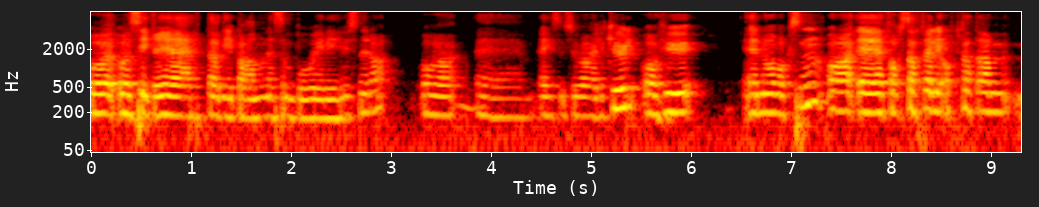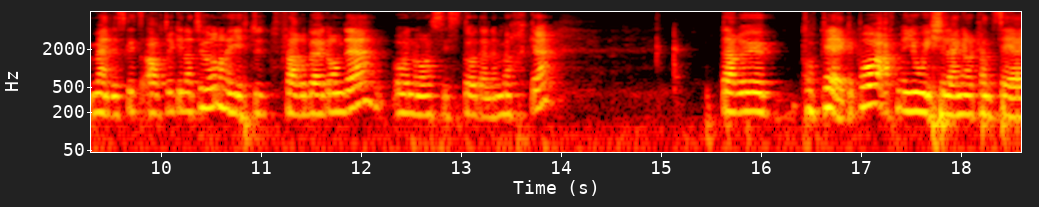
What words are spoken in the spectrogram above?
og Sigrid er et av de barna som bor i de husene da. Og eh, jeg syns hun var veldig kul. Og hun er nå voksen og er fortsatt veldig opptatt av menneskets avtrykk i naturen. og Har gitt ut flere bøker om det, og nå sist da denne 'Mørke'. Der hun peker på at vi jo ikke lenger kan se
